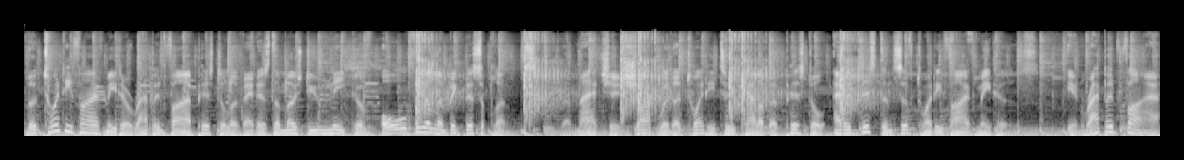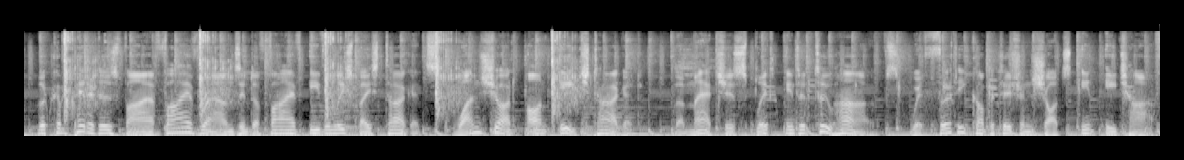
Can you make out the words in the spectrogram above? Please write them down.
The 25 metre rapid fire pistol event is the most unique of all the Olympic disciplines. The match is shot with a 22 caliber pistol at a distance of 25 metres. In rapid fire, the competitors fire five rounds into five evenly spaced targets, one shot on each target. The match is split into two halves, with 30 competition shots in each half.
